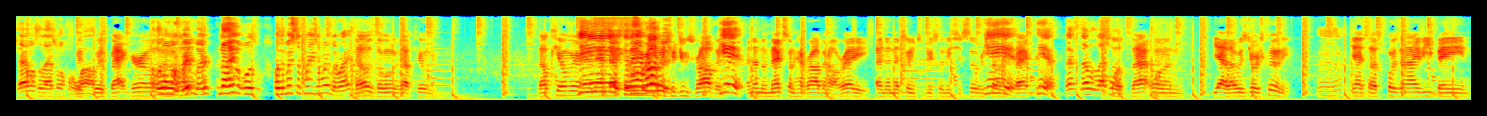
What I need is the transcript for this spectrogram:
That was the last one for a With, while. with Batgirl. Oh, the one all with that? Riddler. No, he was was it Mr. Freeze and Riddler, right? That was the one with Val Kilmer. Val Kilmer, Yeah, and then that's the because they one you introduced Robin. Yeah. And then the next one had Robin already, and then that's when you introduced Alicia Silverstone Yeah, as yeah. That's that was the last So one. that one, yeah, that was George Clooney. Mm hmm Yeah, so it's Poison Ivy, Bane,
